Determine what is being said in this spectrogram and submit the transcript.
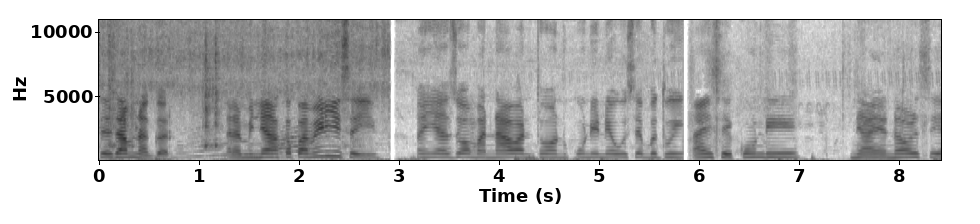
છે જામનગર. અને અમે ત્યાં કપા વીણીએ છીએ અહીંયા જો અમારે નાવાનું ધોવાનું કુંડી ને એવું છે બધું અહીં છે કુંડી, ને અહીંયા નળ છે.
